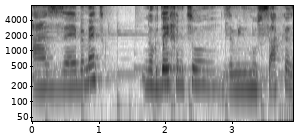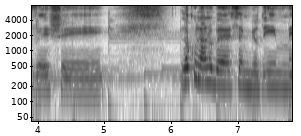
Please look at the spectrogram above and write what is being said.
אז אה, באמת, נוגדי חמצון זה מין מושג כזה שלא כולנו בעצם יודעים אה,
